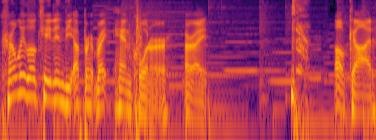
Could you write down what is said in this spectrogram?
Currently located in the upper right-hand corner. Alright. oh, God.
